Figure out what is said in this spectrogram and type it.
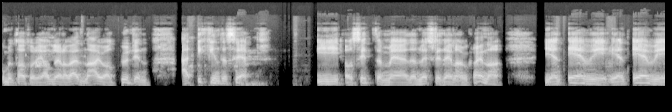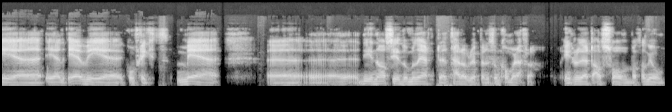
kommentatorer i andre deler av verden er jo at Putin er ikke interessert i å sitte med den vestlige delen av Ukraina i en evig, i en evig, eh, i en evig eh, konflikt med uh, de nazidominerte terrorgruppene som kommer derfra, inkludert Azov-bataljonen.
